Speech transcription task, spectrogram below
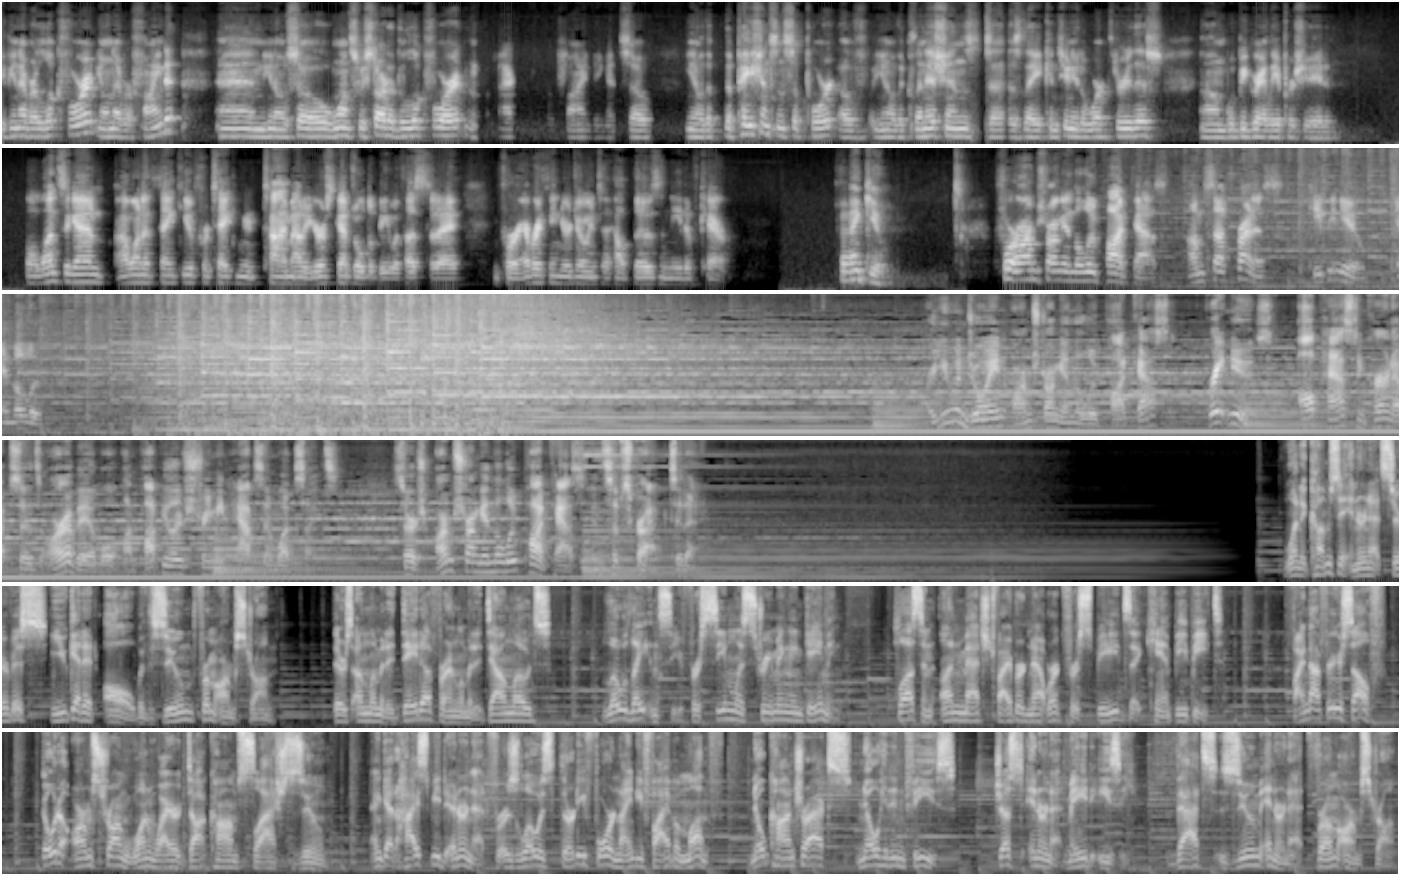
if you never look for it, you'll never find it. And, you know, so once we started to look for it and finding it. So, you know, the, the patience and support of, you know, the clinicians as they continue to work through this um, would be greatly appreciated. Well, once again, I want to thank you for taking your time out of your schedule to be with us today and for everything you're doing to help those in need of care. Thank you. For Armstrong in the Loop podcast, I'm Seth Prentice, keeping you in the loop. Enjoying Armstrong in the Loop podcast? Great news! All past and current episodes are available on popular streaming apps and websites. Search Armstrong in the Loop podcast and subscribe today. When it comes to internet service, you get it all with Zoom from Armstrong. There's unlimited data for unlimited downloads, low latency for seamless streaming and gaming, plus an unmatched fiber network for speeds that can't be beat. Find out for yourself. Go to armstrongonewire.com/zoom and get high-speed internet for as low as $34.95 a month. No contracts, no hidden fees. Just internet made easy. That's Zoom Internet from Armstrong.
